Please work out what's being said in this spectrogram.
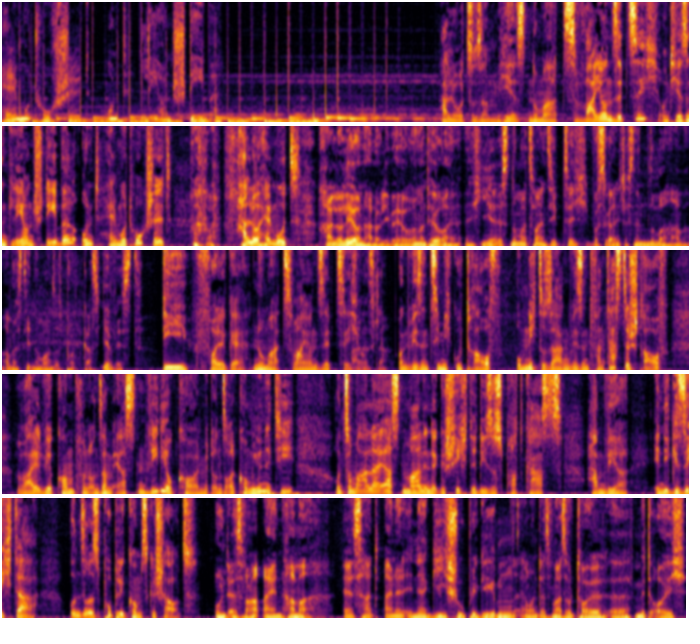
Helmut Hochschild und Leon Stäbe. Hallo zusammen, hier ist Nummer 72 und hier sind Leon Stäbe und Helmut Hochschild. hallo Helmut. Hallo Leon, hallo liebe Hörerinnen und Hörer. Hier ist Nummer 72. Ich wusste gar nicht, dass ich eine Nummer habe, aber es ist die Nummer unseres Podcasts. Ihr wisst. Die Folge Nummer 72. Alles klar. Und wir sind ziemlich gut drauf, um nicht zu sagen, wir sind fantastisch drauf, weil wir kommen von unserem ersten Videocall mit unserer Community und zum allerersten Mal in der Geschichte dieses Podcasts haben wir in die Gesichter unseres Publikums geschaut. Und es war ein Hammer. Es hat einen Energieschub gegeben und es war so toll äh, mit euch.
